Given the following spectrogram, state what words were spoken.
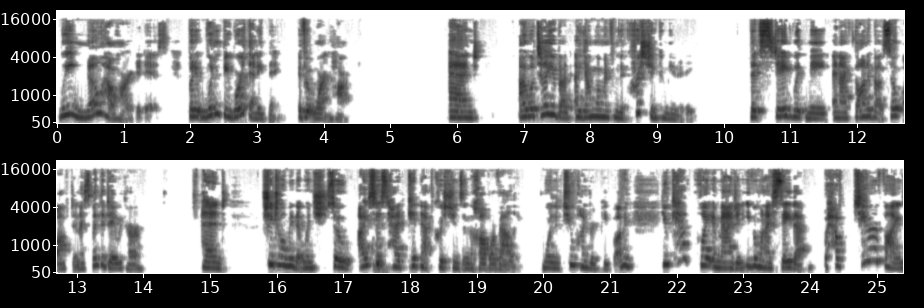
We know how hard it is, but it wouldn't be worth anything if it weren't hard. And I will tell you about a young woman from the Christian community that stayed with me and I thought about so often. I spent the day with her and she told me that when she, so ISIS had kidnapped Christians in the Khabur Valley, more than 200 people. I mean, you can't quite imagine, even when I say that, how terrifying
